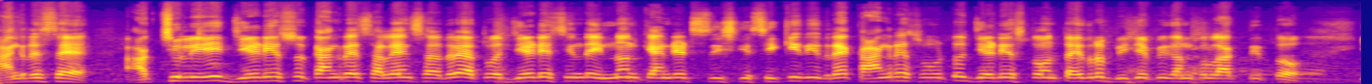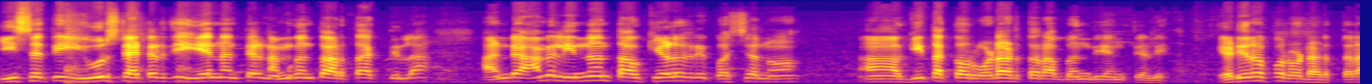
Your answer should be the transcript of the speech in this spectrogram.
ಕಾಂಗ್ರೆಸ್ಸೇ. Actually J D S Congress alliance ಆದರೆ ಅಥವಾ ಜೆ ಡಿ ಇಂದ ಇನ್ನೊಂದು ಕ್ಯಾಂಡಿಡೇಟ್ ಸಿಕ್ಕಿದಿದ್ರೆ Congress vote J D S ತೊಗೊತಾ ಇದ್ರು, ಬಿ ಜೆ ಪಿಗೆ ಅನುಕೂಲ ಆಗ್ತಿತ್ತು. ಈ ಸತಿ ಇವ್ರ ಸ್ಟ್ರಾಟರ್ಜಿ ಏನಂತೇಳಿ ನಮಗಂತೂ ಅರ್ಥ ಆಗ್ತಿಲ್ಲ. ಅಂದರೆ ಆಮೇಲೆ ಇನ್ನೊಂದು ತಾವು ಕೇಳಿದ್ರಿ ಕ್ವಶನು ಗೀತಕ್ಕ ಅವ್ರು ಓಡಾಡ್ತಾರ ಬಂದು ಅಂತೇಳಿ. ಯಡಿಯೂರಪ್ಪರು ಓಡಾಡ್ತಾರ?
